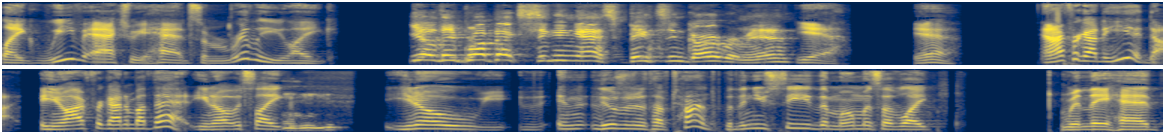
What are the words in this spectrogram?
Like we've actually had some really like Yo, they brought back singing ass Vincent Garber, man. yeah yeah, and I forgot that he had died. You know I forgot about that. You know it's like Mhm. you know, and those are the tough times. But then you see the moments of like when they had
